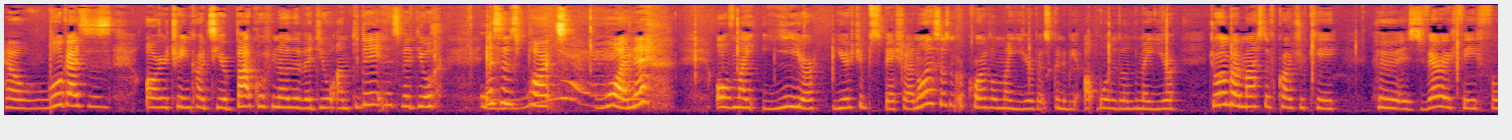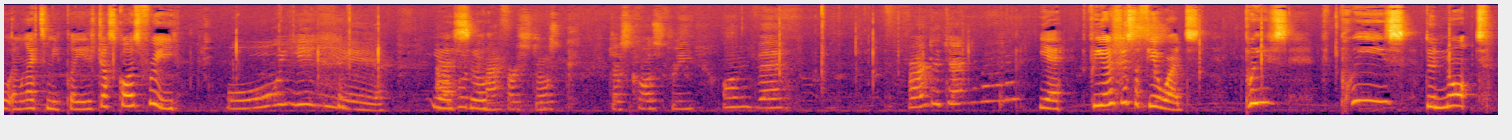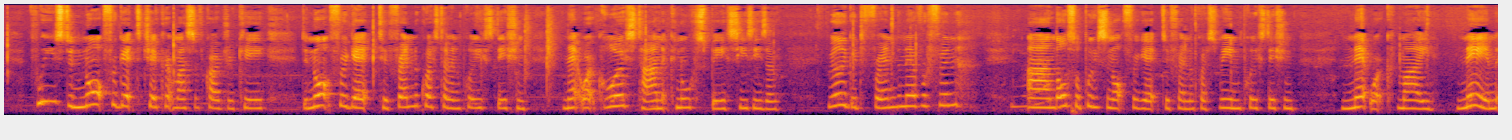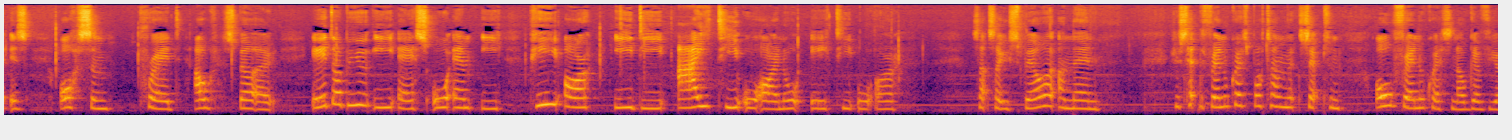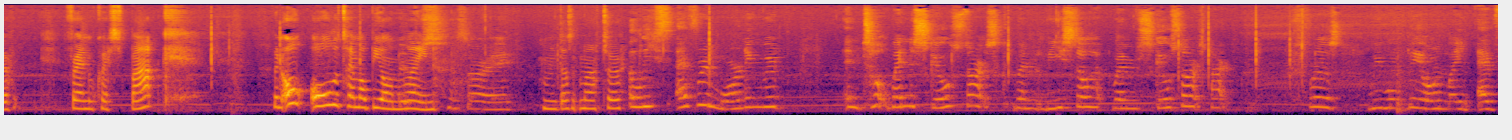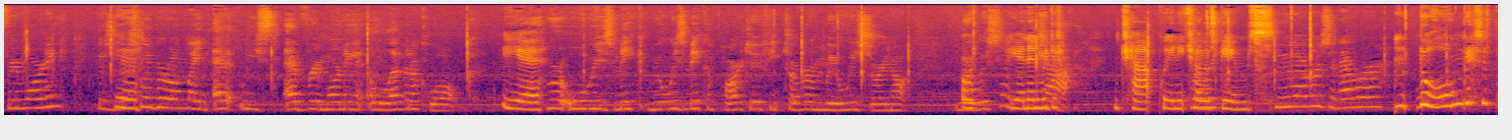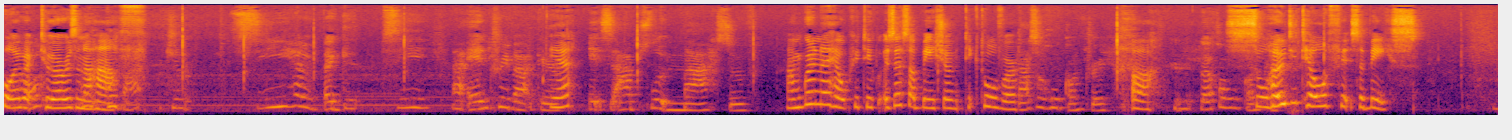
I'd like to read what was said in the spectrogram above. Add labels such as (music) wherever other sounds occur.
Hello guys, this is our train cards here back with another video and today in this video this is part one of my year YouTube special. I know this isn't recorded on my year but it's going to be uploaded onto my year. Joined by Mastiff Cards UK who is very faithful and letting me play his Just Cause free. Oh yeah. (laughs) Yeah, I so my first Just Just Cause free on the third of January. yeah, here's just a few words. Please, please do not, please do not forget to check out Massive Cards UK. Do not forget to friend request him on PlayStation Network. Lewis Tannick, no spaces. He's a really good friend and everything. And also, please do not forget to friend request me on PlayStation Network. My name is Awesome Pred. I'll spell it out. A W E S O M E P R E D I T O R, no A T O R. So that's how you spell it. And then just hit the friend request button. I'm accepting all friend requests, and I'll give your friend request back. But all all the time I'll be online. Oops, sorry. Hmm, doesn't matter. At least every morning we until when the school starts when we still when school starts back for us we won't be online every morning because Yeah. usually we're online at least every morning at eleven o'clock. Yeah. We're always make we always make a party with each other and we always join up. We Or- always, like, yeah, and then we just- Chat, playing each For, other's like, games. two hours an hour. (clears throat) The longest is probably about two hours and a half. back. Do you know- See how big? See that entry back there? Yeah. It's absolute massive. I'm gonna help you take. Is this a base you haven't ticked over? That's a whole country. Ah. (laughs) That's a whole country. So how do you tell if it's a base?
